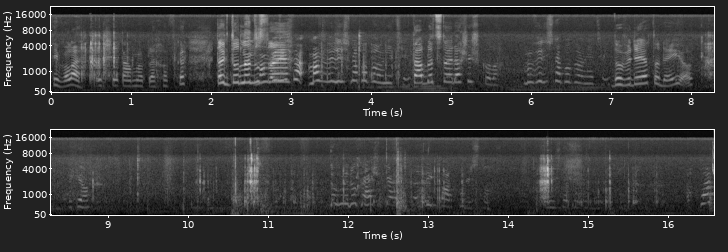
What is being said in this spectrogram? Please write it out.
Ty vole, už je tamhle plechovka. Tak tohle to na, mám vylez na popelnici. tamhle to je naše škola. Mám vylez na popelnici. Do videa to dej, jo. Tak jo. Tohle dokážu každý parkourista. A pak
